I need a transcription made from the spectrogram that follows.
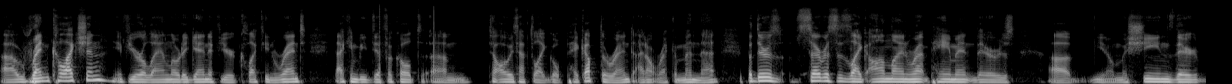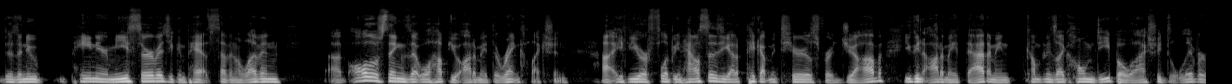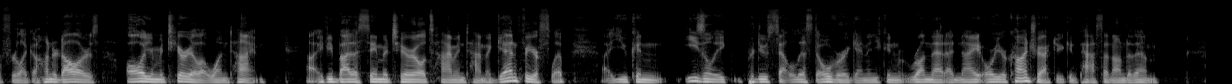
Uh, rent collection, if you're a landlord again, if you're collecting rent, that can be difficult um, to always have to like go pick up the rent. I don't recommend that. But there's services like online rent payment. There's uh, you know machines. There there's a new Pay Near Me service. You can pay at 7-Eleven. Uh, all those things that will help you automate the rent collection. Uh, if you're flipping houses, you got to pick up materials for a job. You can automate that. I mean, companies like Home Depot will actually deliver for like $100 all your material at one time. Uh, if you buy the same material time and time again for your flip, uh, you can easily produce that list over again and you can run that at night or your contractor, you can pass that on to them.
